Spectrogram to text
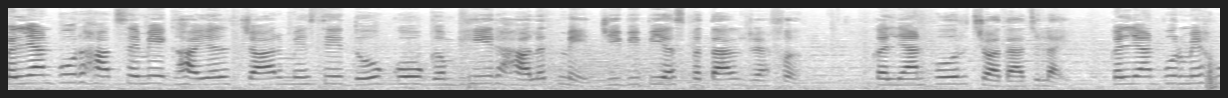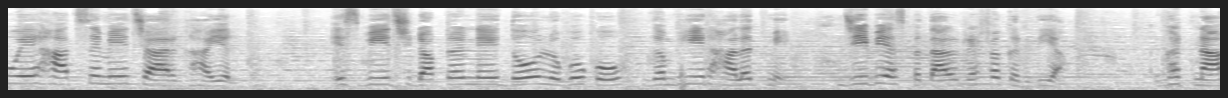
कल्याणपुर हादसे में घायल चार में से दो को गंभीर हालत में जीबीपी अस्पताल रेफर। कल्याणपुर 14 जुलाई। कल्याणपुर में हुए हादसे में चार घायल। इस बीच डॉक्टर ने दो लोगों को गंभीर हालत में जीबी अस्पताल रेफर कर दिया। घटना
